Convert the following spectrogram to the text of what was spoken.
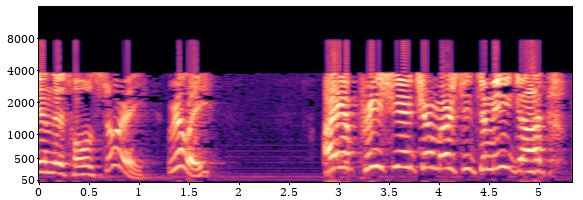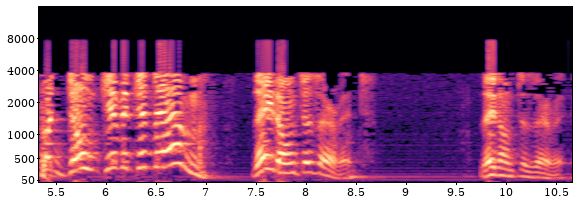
in this whole story. Really. I appreciate your mercy to me, God, but don't give it to them. They don't deserve it. They don't deserve it.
